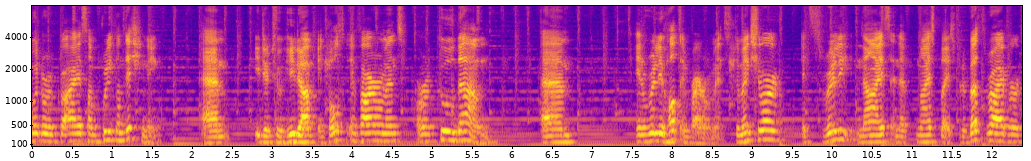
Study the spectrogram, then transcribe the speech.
would require some preconditioning, um, either to heat up in cold environments or cool down um, in really hot environments to make sure it's really nice and a nice place for the bus driver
